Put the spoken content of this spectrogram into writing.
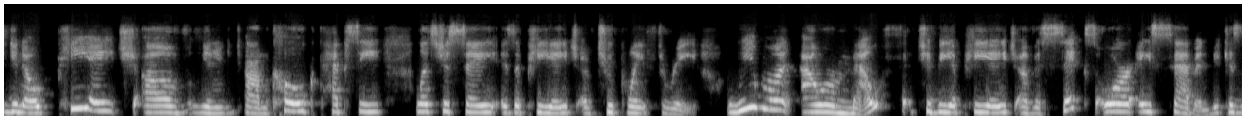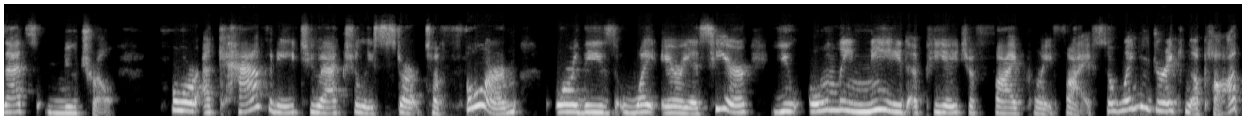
You know, pH of you know, um, Coke, Pepsi, let's just say is a pH of 2.3. We want our mouth to be a pH of a 6 or a 7 because that's neutral. For a cavity to actually start to form, or these white areas here, you only need a pH of 5.5. So when you're drinking a pop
